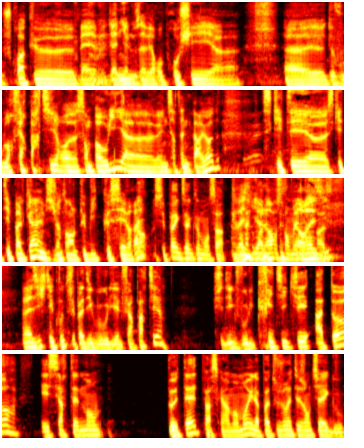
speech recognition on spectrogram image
je crois que ben, Daniel nous avait reproché euh, euh, de vouloir faire partir Sampaoli à, à une certaine période. Ce qui était, euh, ce qui était pas le cas, même si j'entends dans le public que c'est vrai. Non, c'est pas exactement ça. Vas-y alors, alors vas-y. Vas-y, je t'écoute. J'ai pas dit que vous vouliez le faire partir. J'ai dit que vous le critiquiez à tort et certainement peut-être parce qu'à un moment il n'a pas toujours été gentil avec vous.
